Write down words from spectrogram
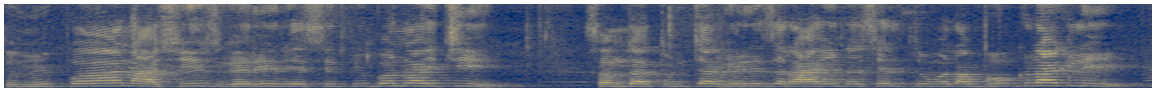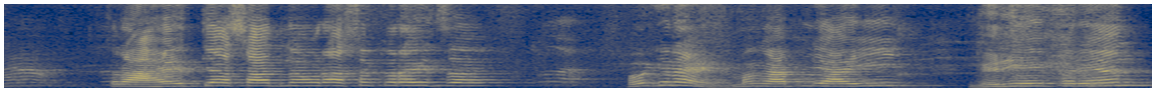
तुम्ही पण अशीच घरी रेसिपी बनवायची. समजा तुमच्या घरी जर आई नसेल तुम्हाला भूक लागली तर आहे त्या साधनावर असं करायचं. हो की नाही? मग आपली आई घरी येईपर्यंत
